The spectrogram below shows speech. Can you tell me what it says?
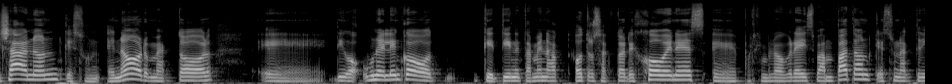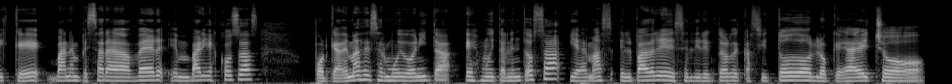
Shannon, que es un enorme actor. Eh, digo, un elenco que tiene también otros actores jóvenes, por ejemplo Grace Van Patten, que es una actriz que van a empezar a ver en varias cosas, porque además de ser muy bonita, es muy talentosa y además el padre es el director de casi todo lo que ha hecho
